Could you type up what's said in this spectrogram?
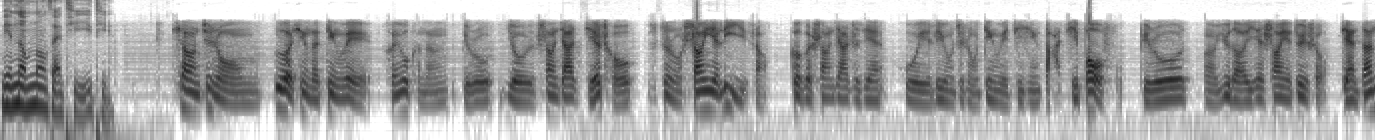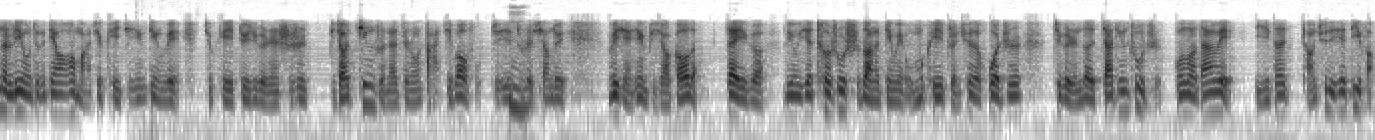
您能不能再提一提？像这种恶性的定位，很有可能，比如有商家结仇，这种商业利益上，各个商家之间会利用这种定位进行打击报复。比如，呃，遇到一些商业对手，简单的利用这个电话号码就可以进行定位，就可以对这个人实施比较精准的这种打击报复，这些就是相对危险性比较高的。再一个，利用一些特殊时段的定位，我们可以准确的获知这个人的家庭住址、工作单位以及他常去的一些地方。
